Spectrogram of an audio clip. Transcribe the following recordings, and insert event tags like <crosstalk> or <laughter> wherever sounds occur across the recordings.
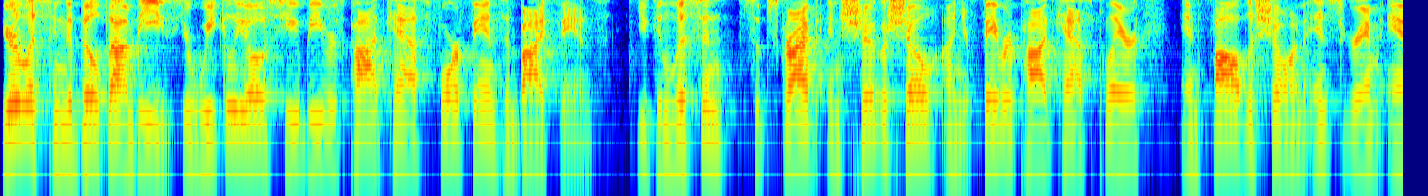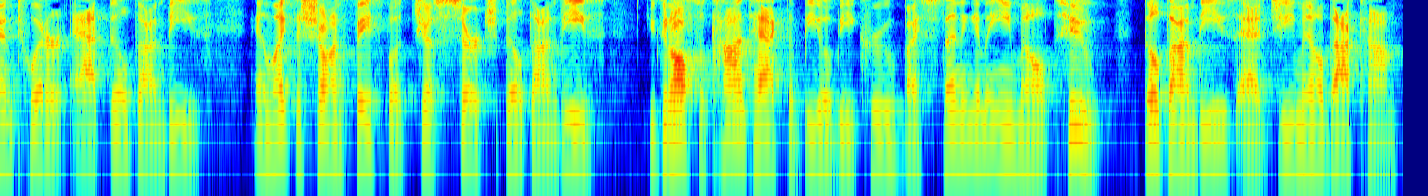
You're listening to Built on Bees, your weekly OSU Beavers podcast for fans and by fans. You can listen, subscribe, and share the show on your favorite podcast player and follow the show on Instagram and Twitter at Built on Bees. And like the show on Facebook, just search Built on Bees. You can also contact the BOB crew by sending an email to builtonbees at gmail.com.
